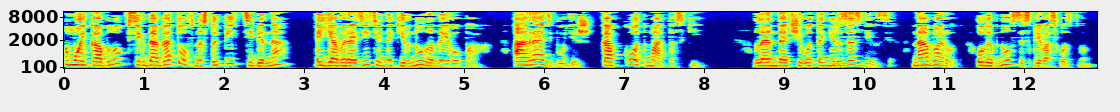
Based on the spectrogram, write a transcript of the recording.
мой каблук всегда готов наступить тебе на...» Я выразительно кивнула на его пах. «Орать будешь, как кот мартовский». Лэнда чего-то не разозлился. Наоборот, улыбнулся с превосходством.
